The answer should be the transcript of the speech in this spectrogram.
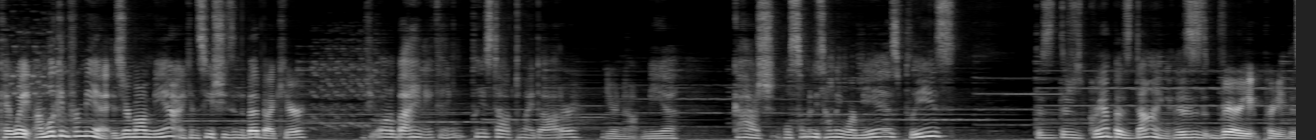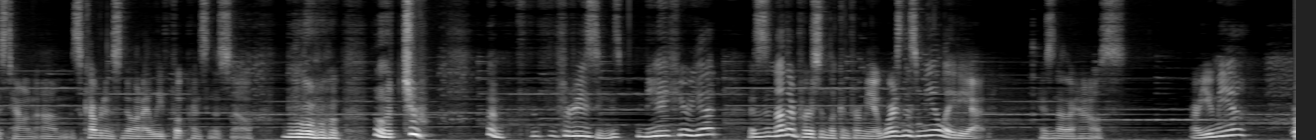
Okay, wait. I'm looking for Mia. Is your mom Mia? I can see she's in the bed back here. If you want to buy anything, please talk to my daughter. You're not Mia. Gosh, will somebody tell me where Mia is, please? There's, there's Grandpa's dying. This is very pretty, this town. Um, it's covered in snow, and I leave footprints in the snow. oh! I'm freezing. Is Mia here yet? There's another person looking for Mia. Where's this Mia lady at? Here's another house. Are you Mia?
